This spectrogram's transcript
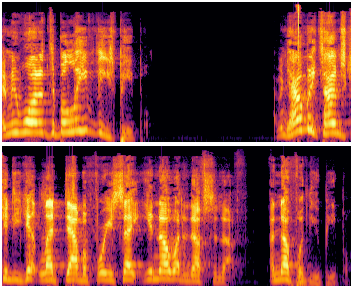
And we wanted to believe these people. I mean, how many times can you get let down before you say, you know what, enough's enough? Enough with you people.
